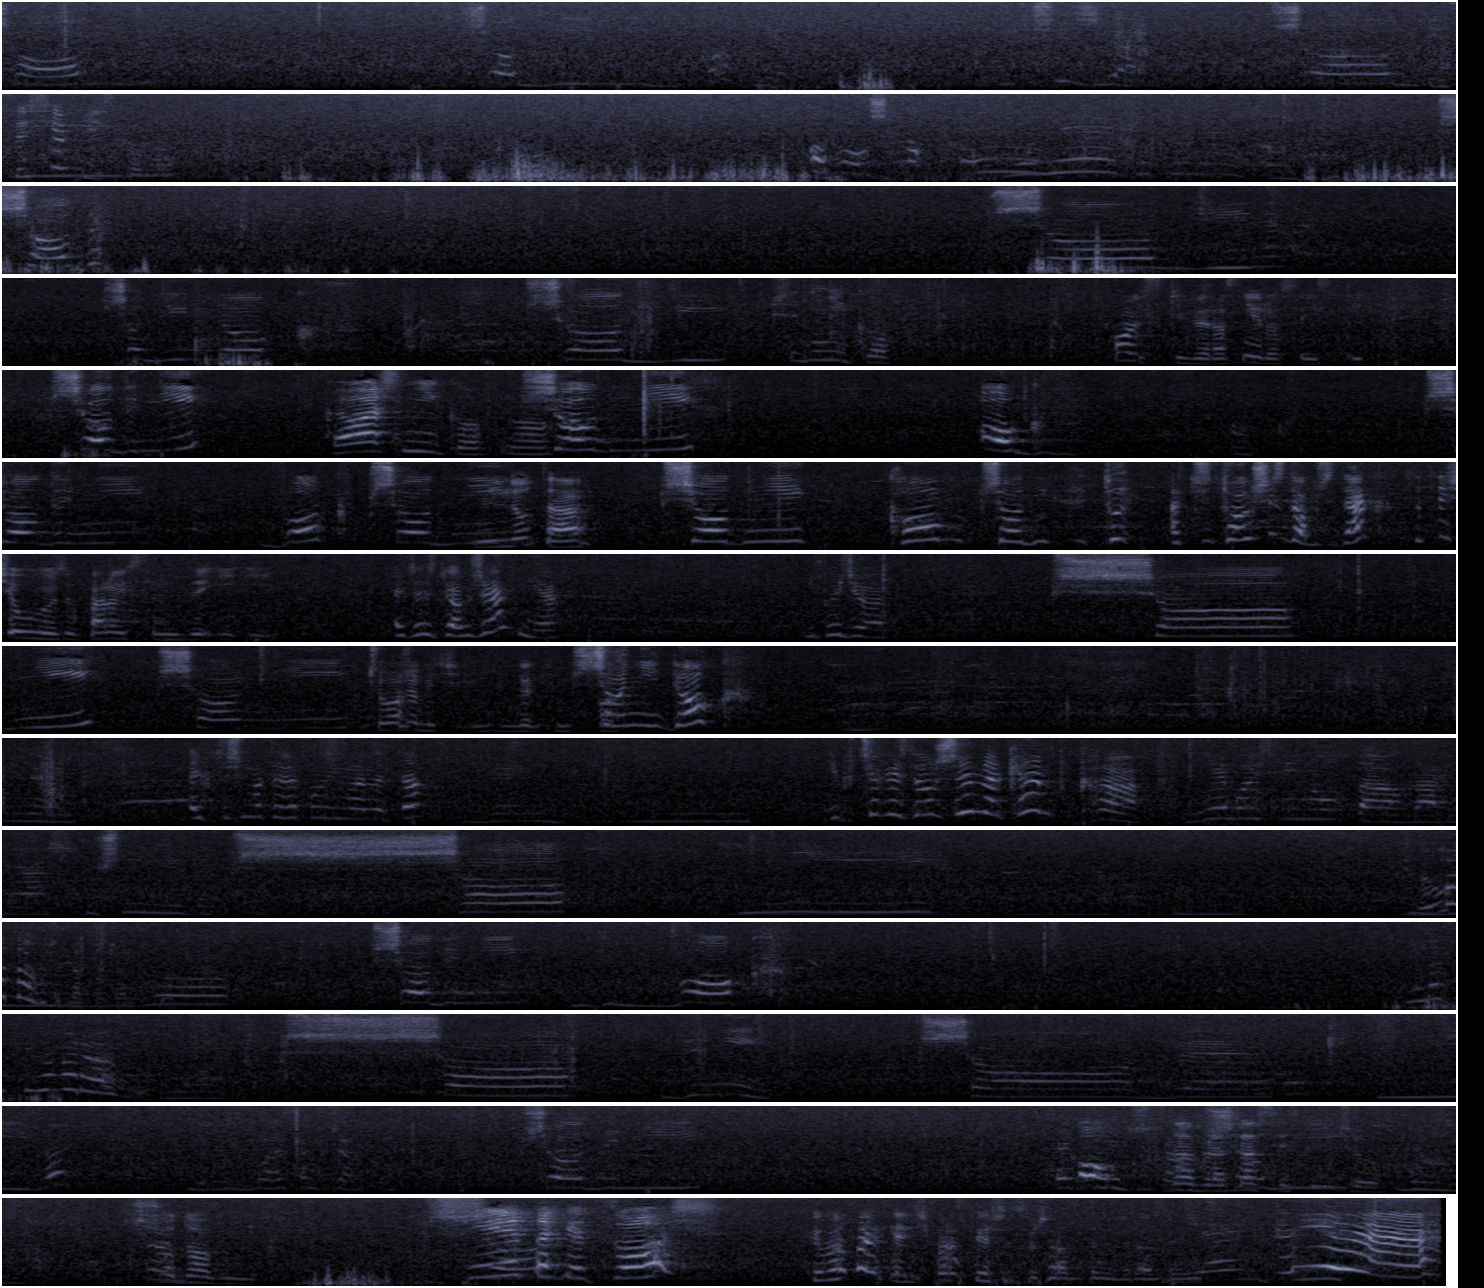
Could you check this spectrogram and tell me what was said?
Przodników? Nie. Nie, to się źle. Przod... Jesteście blisko, no. O Boże, no. No nie. Przod. Przodin. Przodinok. Przodi. Przednikow. Polski wyraz, nie rosyjski. Przodni. Kałasznikow. No. Przodni. Ogw. Przodni. Wok. Przodni. Minuta. Przodni. Kow. Przodni. Tu, a czy to już jest dobrze, tak? Co ty się ułożył? Paroś z tym dy i i. Ej, to jest dobrze? Nie. Nie powiedziałam. Przoni. Przoni. Czy może być w jakimś. Przonidok. Telefon i maneta? Nie, poczekaj, zdążymy, kępka. Nie, bo jest minuta, ogarniasz. Nie, to Przoni. Było dobrze na początku. Przodni. Przodni. Tak O. Dobra, czas się skończyło. Przodownik. Nie jest takie coś? Chyba tak, ja dziś po raz pierwszy słyszałam ten wyraz. Więc... Nie!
